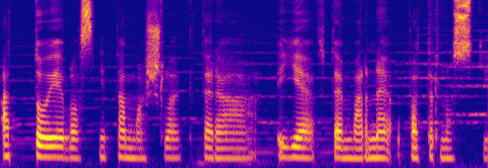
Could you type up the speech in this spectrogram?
a to je vlastně ta mašle, která je v té marné opatrnosti.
